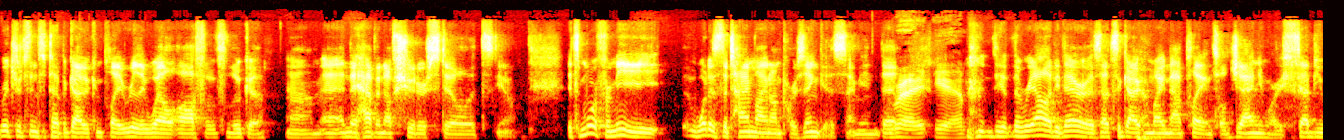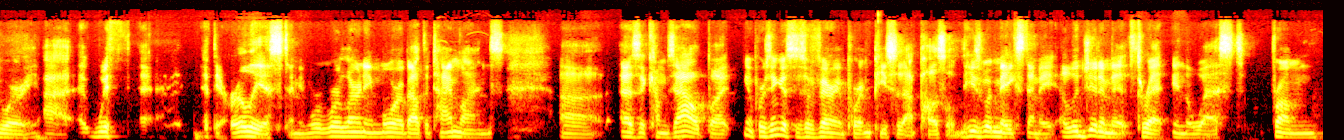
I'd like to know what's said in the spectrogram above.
Richardson's the type of guy who can play really well off of Luka. Um, and they have enough shooters still. It's you know, it's more for me. What is the timeline on Porzingis? I mean, that Right? Yeah. the the reality there is that's a guy who might not play until January, February, uh, with uh, at the earliest. I mean, we're we're learning more about the timelines uh, as it comes out, but you know, Porzingis is a very important piece of that puzzle. He's what makes them a, a legitimate threat in the West from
